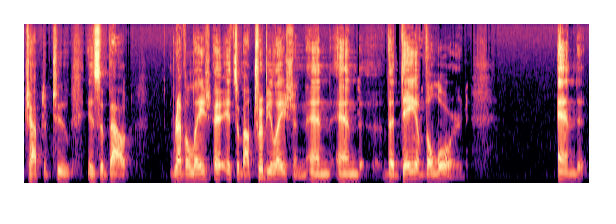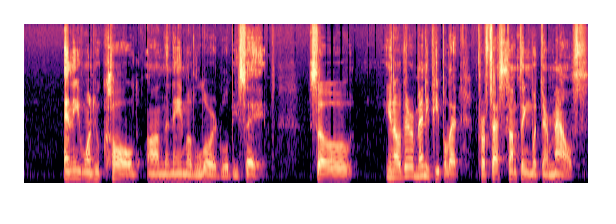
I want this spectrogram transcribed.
Chapter two is about revelation, uh, it's about tribulation and, and the day of the Lord. And anyone who called on the name of the Lord will be saved. So, you know, there are many people that profess something with their mouth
